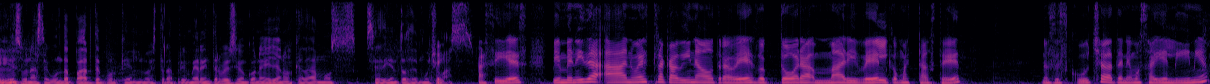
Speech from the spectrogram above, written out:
y es una segunda parte porque en nuestra primera intervención con ella nos quedamos sedientos de mucho más. Así es, bienvenida a nuestra cabina otra vez, doctora Maribel, ¿cómo está usted? ¿Nos escucha? ¿La tenemos ahí en línea?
